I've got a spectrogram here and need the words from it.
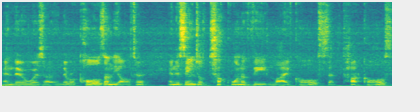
and there was a, there were coals on the altar, and this angel took one of the live coals, that hot coals,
